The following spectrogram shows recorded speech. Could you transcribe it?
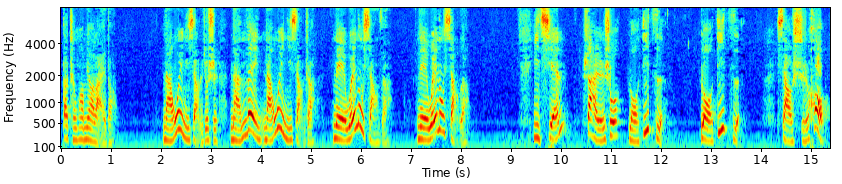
到城隍庙来的。难为你想着，就是难为难为你想着，哪位弄想着，哪位弄想着。以前上海人说老弟子，老弟子，小时候，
